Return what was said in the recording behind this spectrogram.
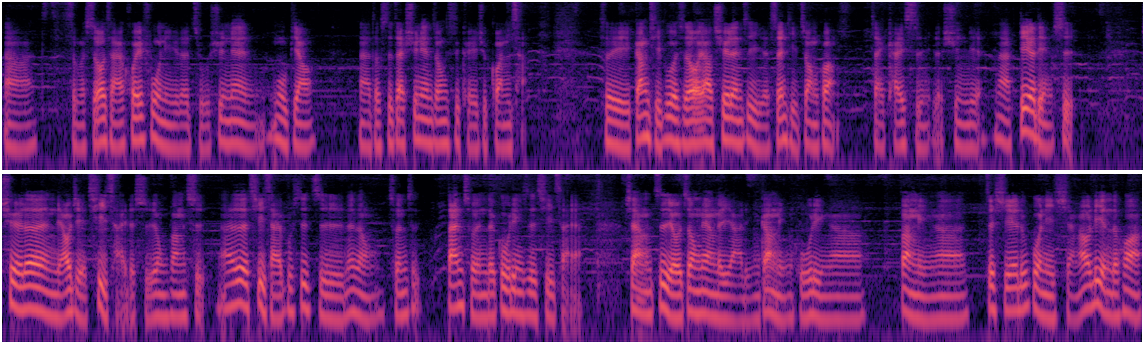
那什么时候才恢复你的主训练目标，那都是在训练中是可以去观察。所以刚起步的时候要确认自己的身体状况。再开始你的训练。那第二点是确认了解器材的使用方式。那这个器材不是指那种纯粹单纯的固定式器材啊，像自由重量的哑铃、杠铃、壶铃啊、棒铃啊这些。如果你想要练的话，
